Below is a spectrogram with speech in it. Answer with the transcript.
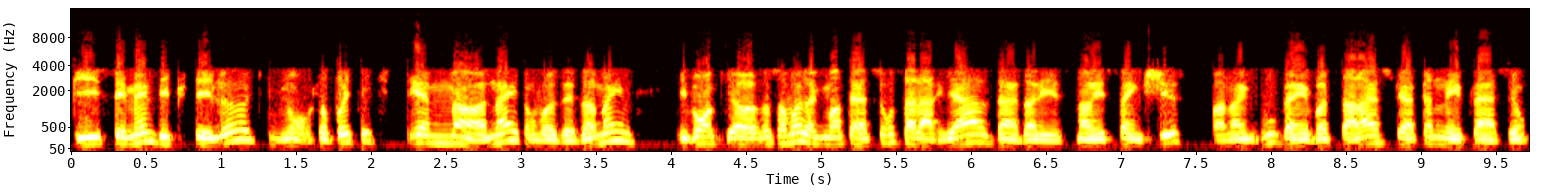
Puis ces mêmes députés-là, qui n'ont pas été extrêmement honnêtes, on va dire de même, ils vont recevoir l'augmentation salariale dans, dans, les, dans les cinq chiffres, pendant que vous, ben, votre salaire suit à peine l'inflation.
